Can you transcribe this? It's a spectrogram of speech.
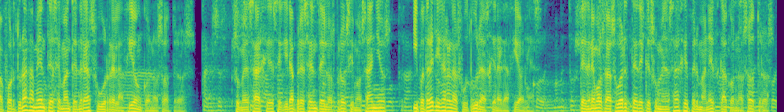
Afortunadamente se mantendrá su relación con nosotros. Su mensaje seguirá presente en los próximos años y podrá llegar a las futuras generaciones. Tendremos la suerte de que su mensaje permanezca con nosotros,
